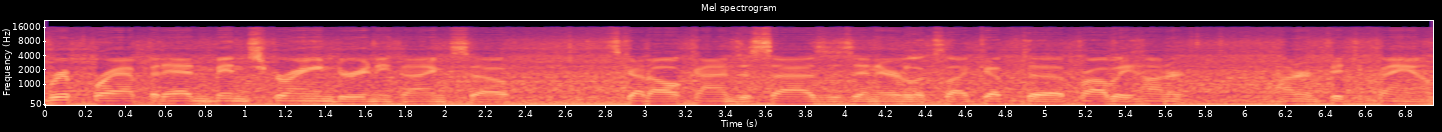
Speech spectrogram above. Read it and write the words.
riprap. It hadn't been screened or anything, so it's got all kinds of sizes in there. It Looks like up to probably 100, 150 pound.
